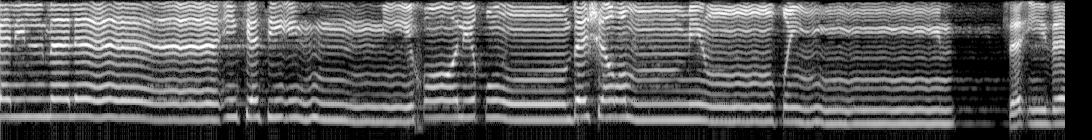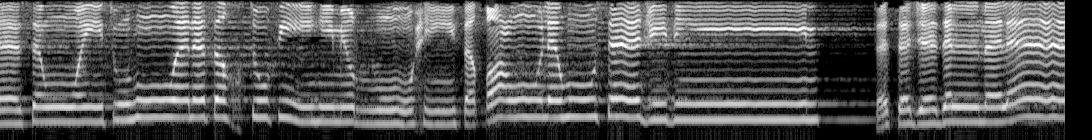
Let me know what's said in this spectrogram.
للملائكة إني خالق بشرا من طين فإذا سويته ونفخت فيه من روحي فقعوا له ساجدين فسجد الملائكة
